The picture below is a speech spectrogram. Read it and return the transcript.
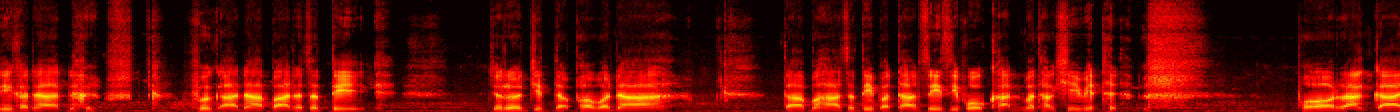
นี่ขนาด ฝึกอานาปานสติ เจริญจิตภาวนา ตามมหาสติปัฏฐาน 46 ขั้นมาทั้งชีวิต พอร่างกาย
